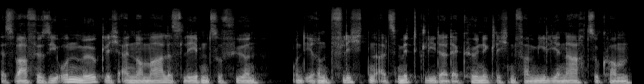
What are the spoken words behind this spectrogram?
Es war für sie unmöglich, ein normales Leben zu führen und ihren Pflichten als Mitglieder der königlichen Familie nachzukommen,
